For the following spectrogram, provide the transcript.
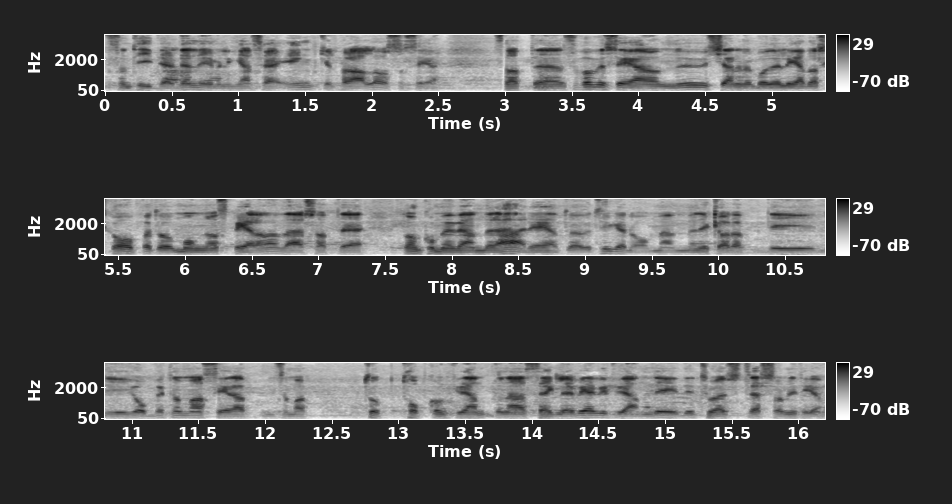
som tidigare. Den är väl ganska enkel för alla oss att se. Så, att, eh, så får vi se. Nu känner vi både ledarskapet och många av spelarna där så att eh, de kommer vända det här, det är jag helt övertygad om. Men, men det är klart att det, det är jobbigt när man ser att, liksom, att toppkonkurrenterna seglar iväg lite grann. Det, det tror jag stressar dem lite grann.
